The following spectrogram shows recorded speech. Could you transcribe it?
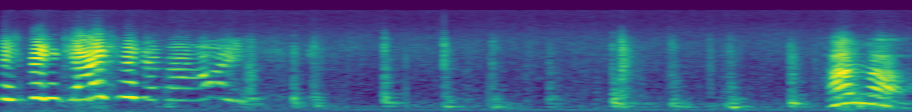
Ich bin gleich wieder bei euch. Hanna!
